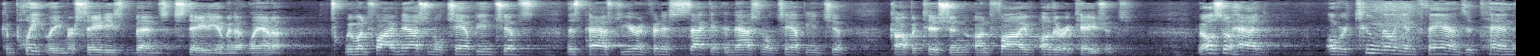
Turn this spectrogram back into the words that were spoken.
completely Mercedes Benz Stadium in Atlanta. We won five national championships this past year and finished second in national championship competition on five other occasions. We also had over 2 million fans attend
